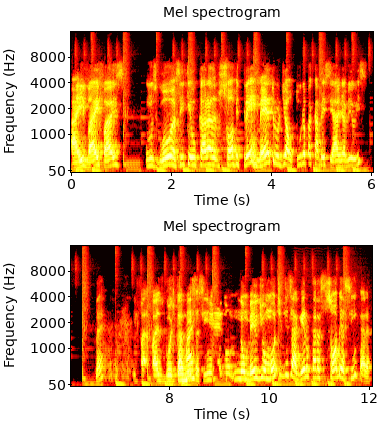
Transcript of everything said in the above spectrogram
Aí vai e faz uns gols assim que o cara sobe 3 metros de altura para cabecear. Já viu isso? Né? E fa faz gol de cabeça assim, é no, no, meio de um monte de zagueiro, o cara sobe assim, cara.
